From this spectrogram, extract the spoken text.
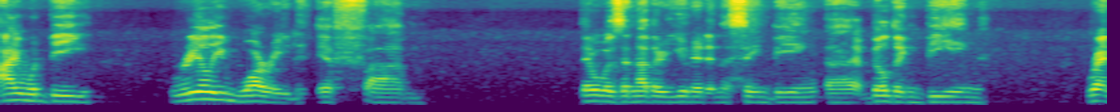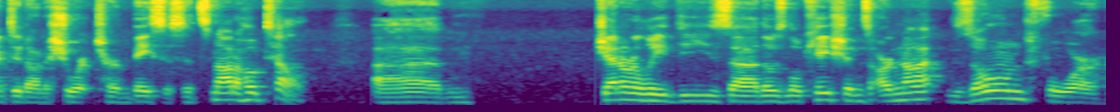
I would be really worried if um, there was another unit in the same being uh, building being rented on a short-term basis. It's not a hotel. Um, generally these uh, those locations are not zoned for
